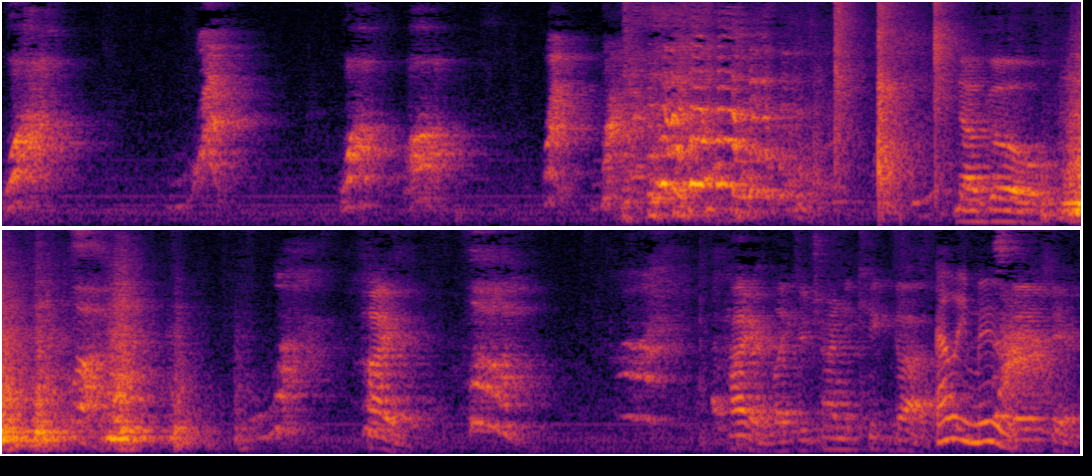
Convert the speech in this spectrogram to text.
Wah! now go. Wah! Higher. Higher, like you're trying to kick God. Ellie, move. Stay up there.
